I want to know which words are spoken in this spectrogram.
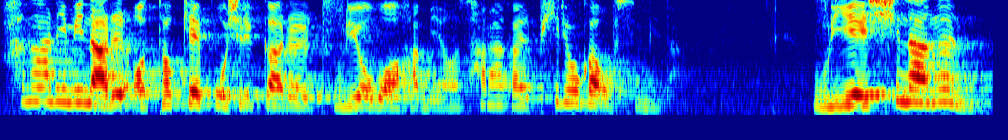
하나님이 나를 어떻게 보실까를 두려워하며 살아갈 필요가 없습니다. 우리의 신앙은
